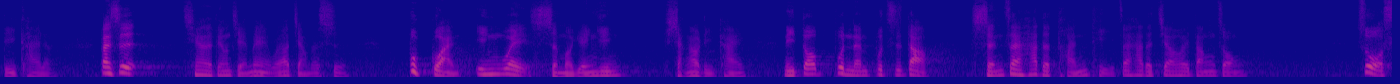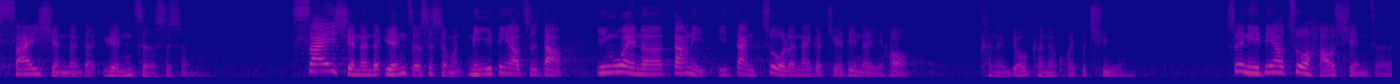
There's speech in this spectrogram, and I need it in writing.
离开了。但是，亲爱的弟兄姐妹，我要讲的是，不管因为什么原因想要离开，你都不能不知道，神在他的团体，在他的教会当中，做筛选人的原则是什么？筛选人的原则是什么？你一定要知道。因为呢，当你一旦做了那个决定了以后，可能有可能回不去了，所以你一定要做好选择，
